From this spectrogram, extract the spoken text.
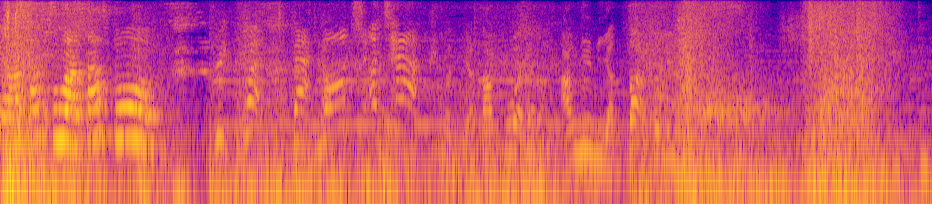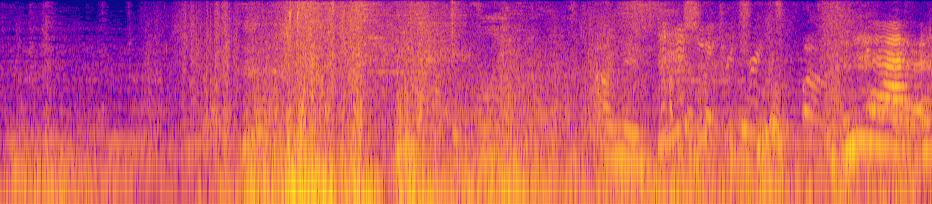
Atas tuh, atas tuh. Request back. Launch attack. Senjataku adalah angin yang tak terlihat. Initiate retreat. Biar.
